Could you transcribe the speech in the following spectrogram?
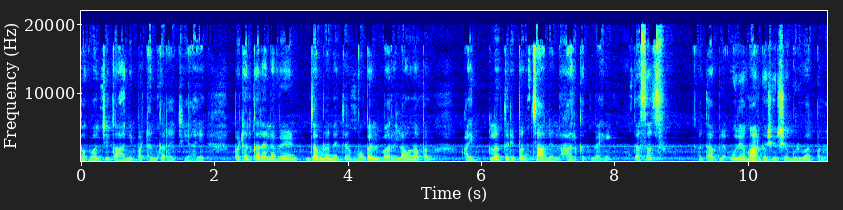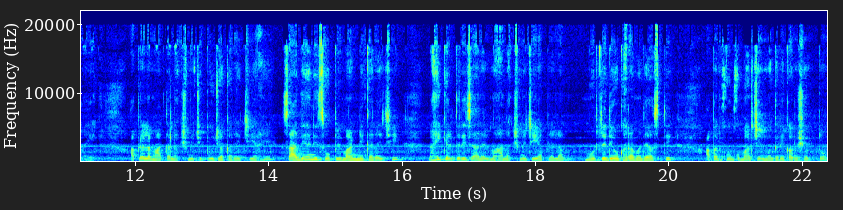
भगवानची कहाणी पठण करायची आहे. पठण करायला वेळ जमलं नाही तर मोबाईलवर लावून आपण ऐकलं तरी पण चालेल हरकत नाही. तसंच आता आपल्या उद्या मार्गशीर्ष गुरुवार पण आहे. आपल्याला माता लक्ष्मीची पूजा करायची आहे साधी आणि सोपी मांडणी करायची. नाही केलं तरी चालेल महालक्ष्मीची आपल्याला मूर्ती देवघरामध्ये असते. आपण कुंकुमार्चन वगैरे करू शकतो.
